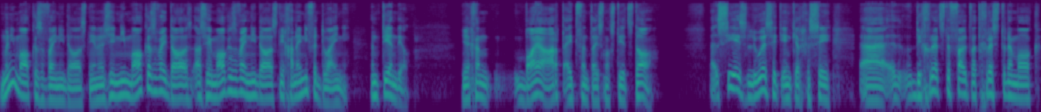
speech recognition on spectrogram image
Moenie maak asof hy nie daar is nie. En as jy nie maak asof hy daar is, as jy maak asof hy nie daar is nie, gaan hy nie verdwyn nie. Inteendeel. Jy gaan baie hard uitvind hy's nog steeds daar. Uh, C.S. Lewis het eendag gesê, uh die grootste fout wat Christene maak,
